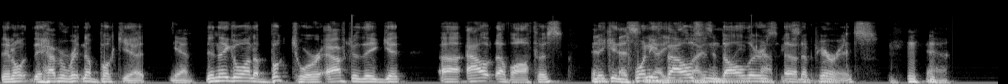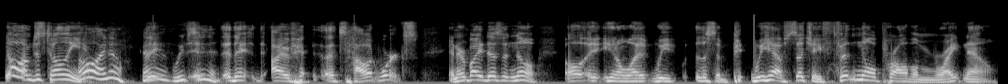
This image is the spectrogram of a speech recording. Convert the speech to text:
they don't they haven't written a book yet Yeah. then they go on a book tour after they get uh, out of office And making SEIU buys a $20,000 an appearance Yeah. no i'm just telling you Oh, I know. Yeah, They- we've seen it. They, I've, that's how it works, and everybody doesn't know. Oh, you know what? We listen. We have such a fentanyl problem right now.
